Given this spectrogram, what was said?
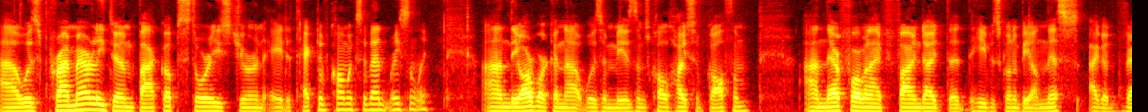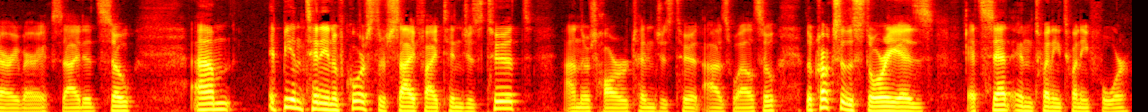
uh, was primarily doing backup stories during a Detective Comics event recently, and the artwork in that was amazing. It was called House of Gotham, and therefore, when I found out that he was going to be on this, I got very, very excited. So, um, it being Tynion, of course, there's sci-fi tinges to it, and there's horror tinges to it as well. So the crux of the story is it's set in 2024,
